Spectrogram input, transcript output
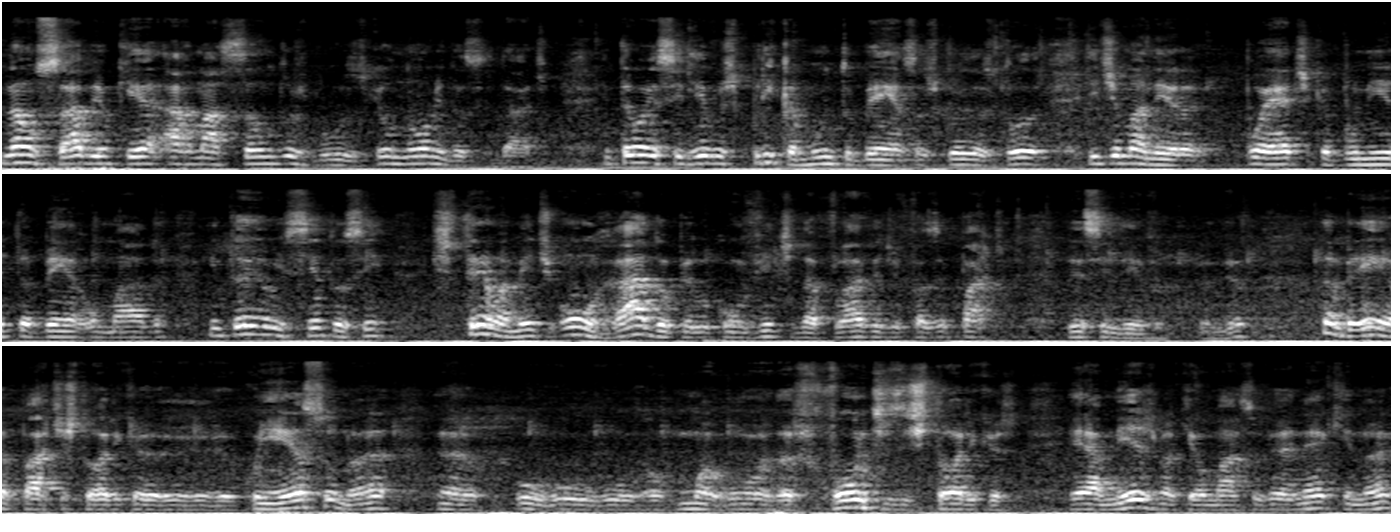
não sabem o que é armação dos Búzios, que é o nome da cidade. Então esse livro explica muito bem essas coisas todas e de maneira poética, bonita, bem arrumada. Então eu me sinto assim extremamente honrado pelo convite da Flávia de fazer parte desse livro. Entendeu? Também a parte histórica eu conheço, não é? é o, o, uma, uma, das fontes históricas é a mesma que é o Márcio Werneck, não é?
